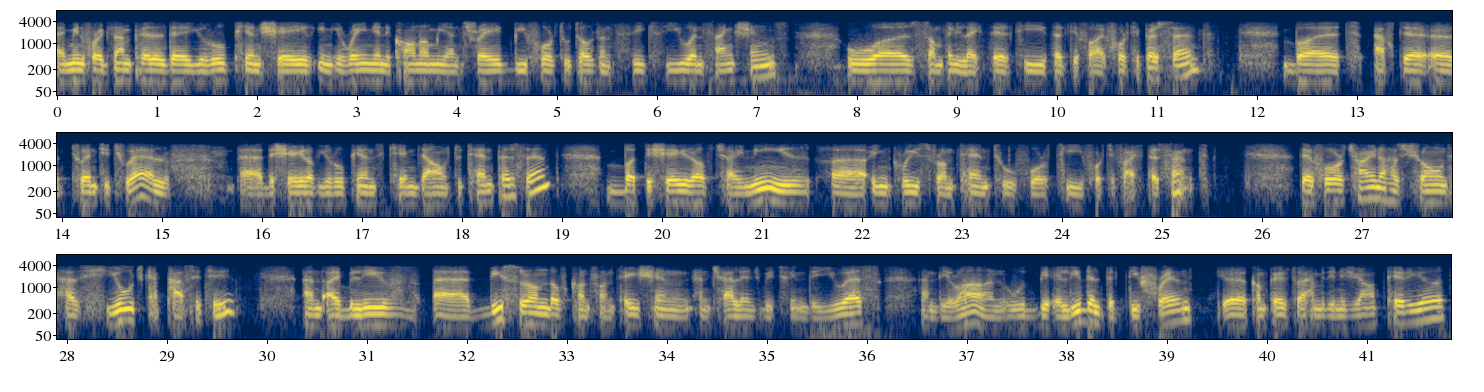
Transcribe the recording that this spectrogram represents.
I mean, for example, the European share in Iranian economy and trade before 2006 UN sanctions was something like 30, 35, 40 percent. But after uh, 2012, uh, the share of Europeans came down to 10%, but the share of Chinese uh, increased from 10 to 40, 45%. Therefore, China has shown has huge capacity, and I believe uh, this round of confrontation and challenge between the U.S. and Iran would be a little bit different uh, compared to Ahmadinejad period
